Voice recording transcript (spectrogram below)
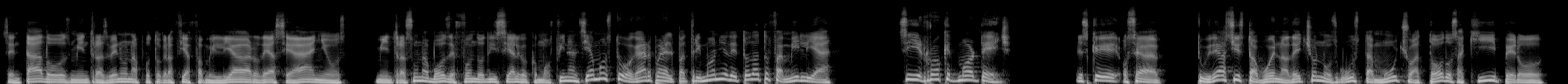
sentados mientras ven una fotografía familiar de hace años, mientras una voz de fondo dice algo como financiamos tu hogar para el patrimonio de toda tu familia. Sí, Rocket Mortgage. Es que, o sea, tu idea sí está buena, de hecho nos gusta mucho a todos aquí, pero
